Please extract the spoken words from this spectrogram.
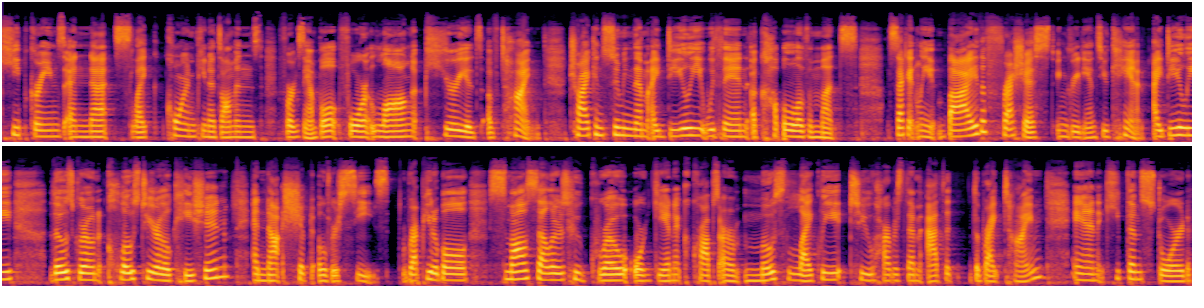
keep grains and nuts like corn, peanuts, almonds, for example, for long periods of time. Try consuming them ideally within a couple of months. Secondly, buy the freshest ingredients you can. Ideally, those grown close to your location and not shipped overseas reputable small sellers who grow organic crops are most likely to harvest them at the, the right time and keep them stored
